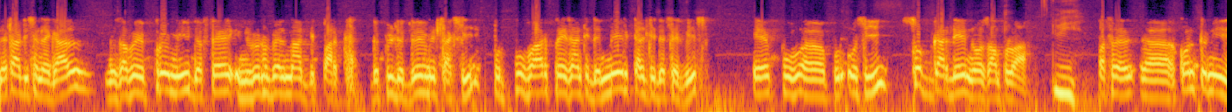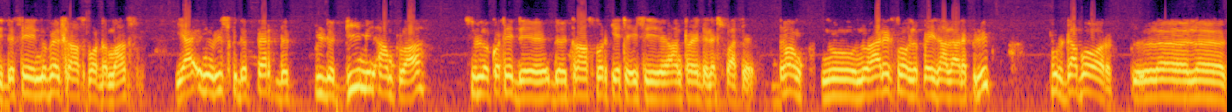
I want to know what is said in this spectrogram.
l'État du Sénégal nous avait promis de faire un renouvellement du parc de plus de 2000 taxis pour pouvoir présenter de meilleures qualités de services et pour, pour aussi sauvegarder nos emplois. Oui. Parce que compte tenu de ces nouvelles transports de masse, il y a un risque de perte de plus de 10 000 emplois sur le côté de, de transport qui était ici en train de l'exploiter. Donc, nous, nous arrêtons le président de la République pour d'abord le,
